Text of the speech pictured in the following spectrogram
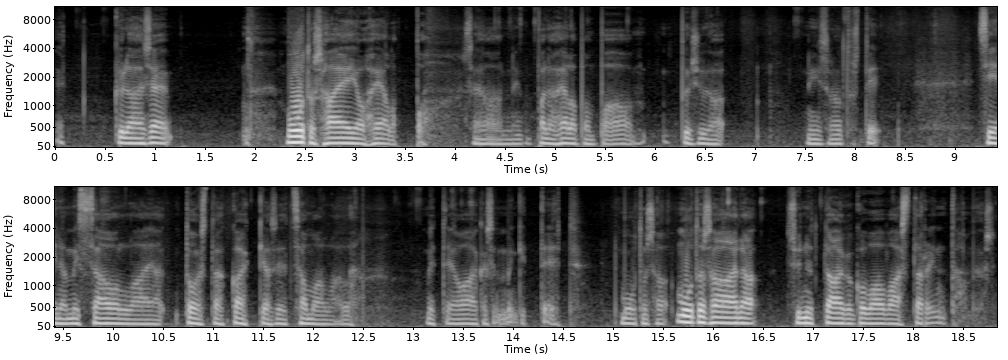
että kyllähän se muutoshan ei ole helppo. Se on niin kuin paljon helpompaa pysyä niin sanotusti siinä, missä ollaan ja toistaa kaikki asiat samalla lailla, mitä on aikaisemminkin tehty. Muutos, muutos aina synnyttää aika kovaa vastarintaa myös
